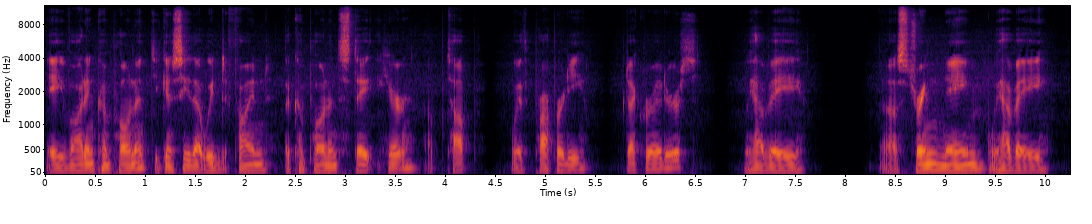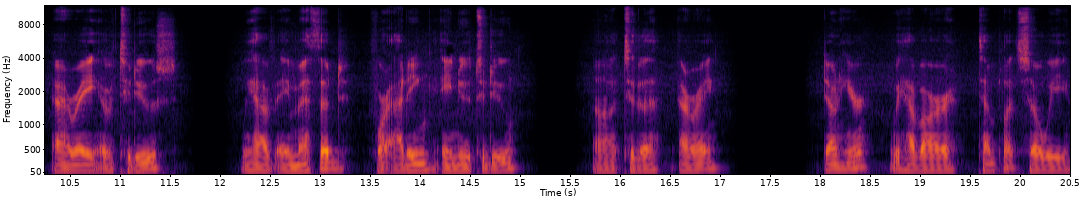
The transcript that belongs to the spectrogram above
a Vaadin component. You can see that we define the component state here up top with property decorators. We have a, a string name, we have a array of to-dos, we have a method for adding a new to-do uh, to the array. Down here we have our template, so we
